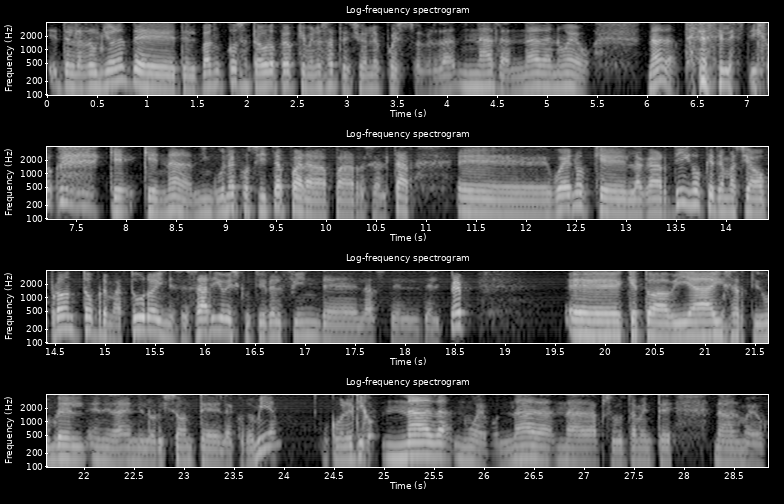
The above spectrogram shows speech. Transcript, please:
de las reuniones del Banco Central Europeo que menos atención le he puesto, ¿verdad? Nada, nada nuevo, nada. Les dijo que, que nada, ninguna cosita para, para resaltar. Eh, bueno, que Lagarde dijo que es demasiado pronto, prematuro y necesario discutir el fin de las, del, del PEP. Eh, que todavía hay incertidumbre en, el, horizonte de la economía. Como les digo, nada nuevo, nada, nada, absolutamente nada nuevo.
